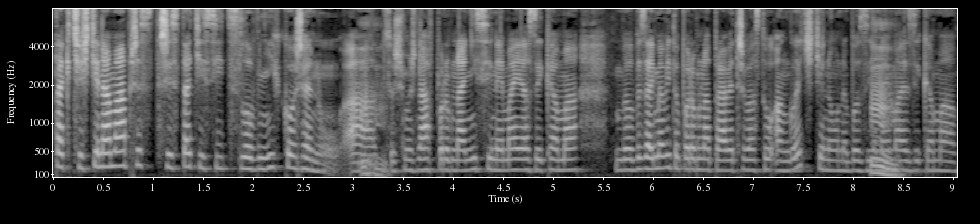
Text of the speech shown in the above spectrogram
tak čeština má přes 300 tisíc slovních kořenů, a mm-hmm. což možná v porovnání s jinýma jazykama, bylo by zajímavé to porovnat právě třeba s tou angličtinou nebo s jinýma mm. jazykama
